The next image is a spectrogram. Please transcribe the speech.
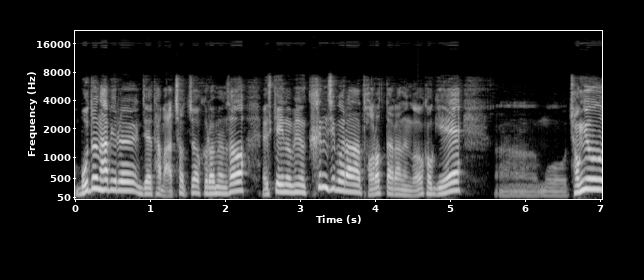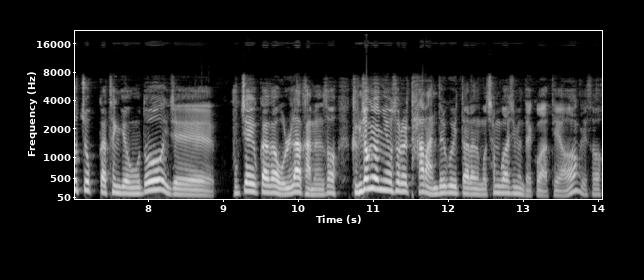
모든 합의를 이제 다 마쳤죠. 그러면서 SK 이노베이션 큰 짐을 하나 덜었다라는 거. 거기에 어, 뭐 정유 쪽 같은 경우도 이제 국제 유가가 올라가면서 긍정적인 요소를 다 만들고 있다는 거 참고하시면 될 것 같아요. 그래서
